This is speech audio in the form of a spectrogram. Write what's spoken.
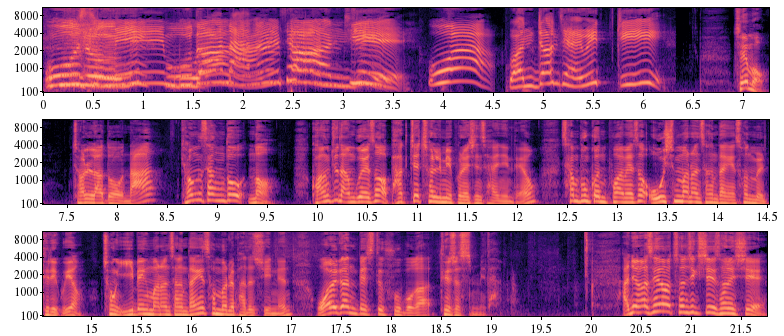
웃음이 묻어나는 편지. 우와, 완전 재밌지. 제목 전라도 나 경상도 너 광주 남구에서 박재철 님이 보내신 사연인데요. 상품권 포함해서 50만 원 상당의 선물 드리고요. 총 200만 원 상당의 선물을 받을 수 있는 월간 베스트 후보가 되셨습니다. 안녕하세요. 천식 씨, 선희 씨.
